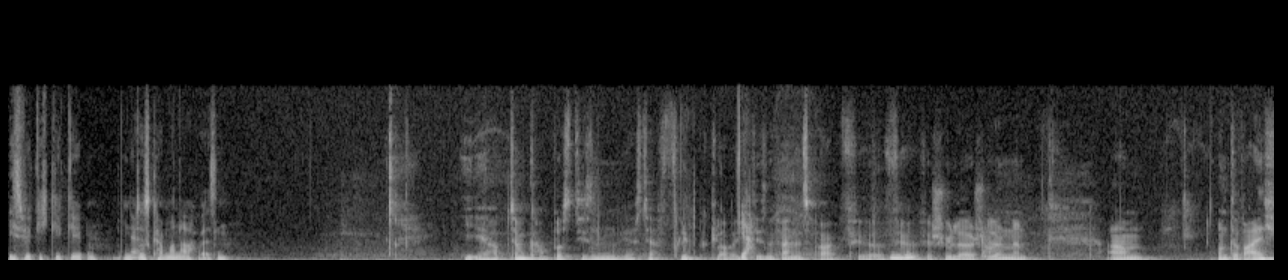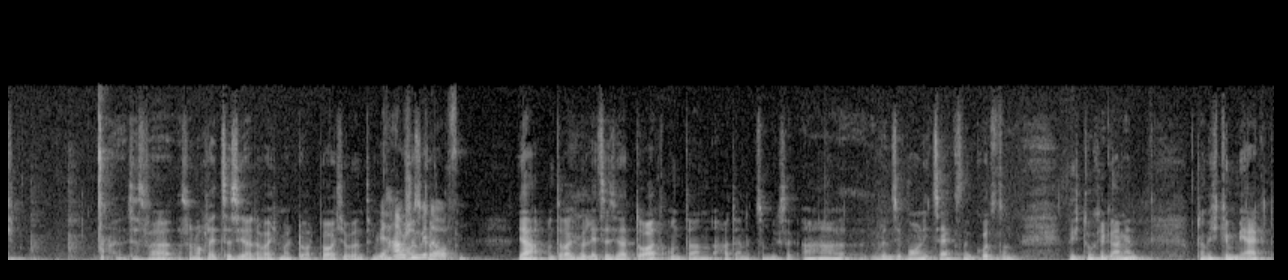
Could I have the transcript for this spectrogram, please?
ist wirklich gegeben und ja. das kann man nachweisen. Ihr habt ja am Campus diesen, wie heißt der, Flip, glaube ich, ja. diesen Finance Park für, für, mhm. für Schüler, Schülerinnen. Ähm, und da war ich, das war, das war noch letztes Jahr, da war ich mal dort bei euch, aber ein Termin Wir haben schon wieder offen. Ja, und da war ich letztes Jahr dort und dann hat einer zu mir gesagt, ah, wenn Sie wollen, ich zeige es dann kurz, dann bin ich durchgegangen und da habe ich gemerkt,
